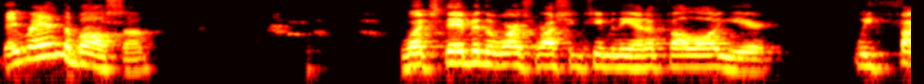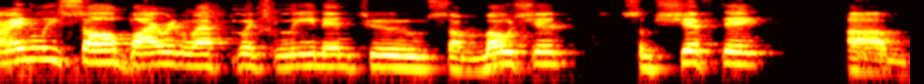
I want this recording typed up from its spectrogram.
they ran the ball some, which they've been the worst rushing team in the NFL all year. We finally saw Byron Leftwich lean into some motion, some shifting. Um,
